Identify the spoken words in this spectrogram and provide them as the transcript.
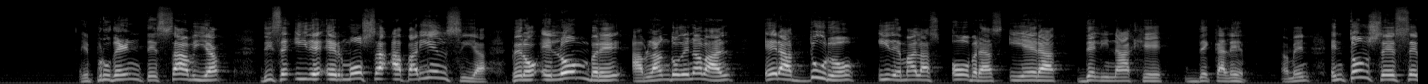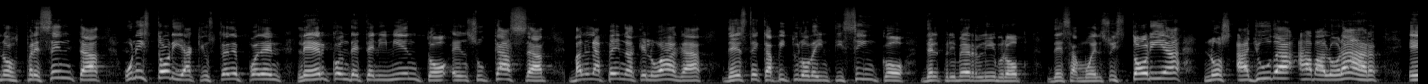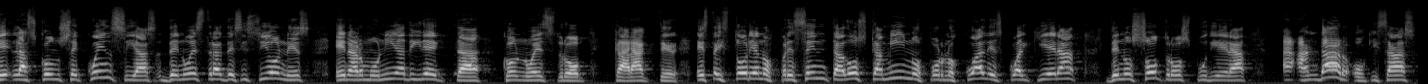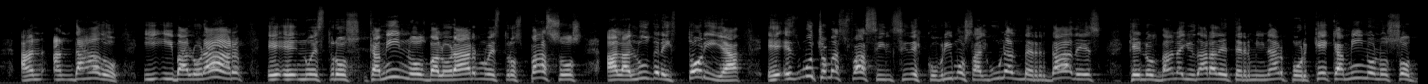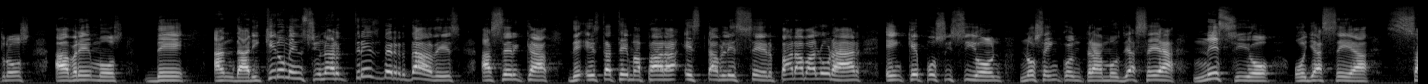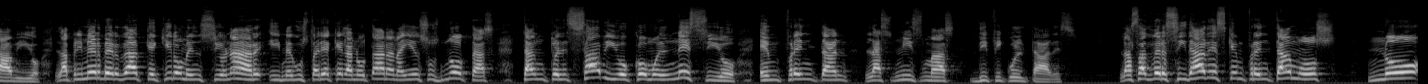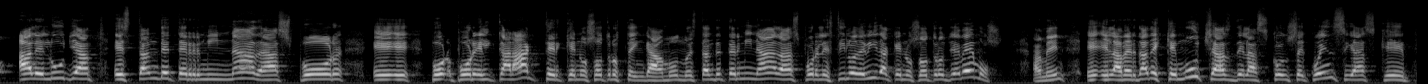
eh, prudente, sabia, dice, y de hermosa apariencia. Pero el hombre, hablando de Nabal, era duro y de malas obras y era de linaje de Caleb. Amén. Entonces se nos presenta una historia que ustedes pueden leer con detenimiento en su casa. Vale la pena que lo haga de este capítulo 25 del primer libro de Samuel. Su historia nos ayuda a valorar eh, las consecuencias de nuestras decisiones en armonía directa con nuestro carácter. Esta historia nos presenta dos caminos por los cuales cualquiera de nosotros pudiera andar o quizás han andado y, valorar eh, eh, nuestros caminos, valorar nuestros pasos a la luz de la historia. Eh, es mucho más fácil si descubrimos algunas verdades que nos van a ayudar a determinar por qué camino nosotros habremos de andar. Y quiero mencionar tres verdades acerca de este tema para establecer, para valorar en qué posición nos encontramos, ya sea necio o ya sea sabio. La primera verdad que quiero mencionar, y me gustaría que la notaran ahí en sus notas, tanto el sabio como el necio enfrentan las mismas dificultades. Las adversidades que enfrentamos no, aleluya, están determinadas por, eh, por, por, el carácter que nosotros tengamos, no están determinadas por el estilo de vida que nosotros llevemos. Amén. Eh, eh, la verdad es que muchas de las consecuencias que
